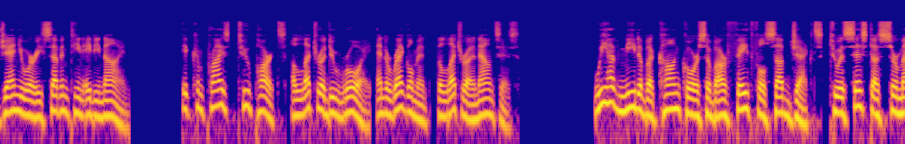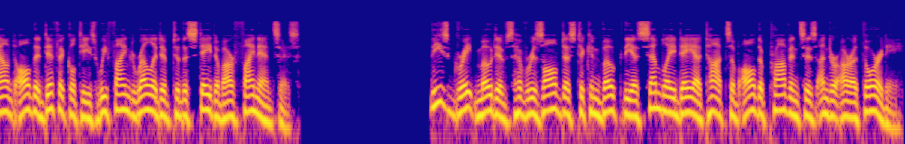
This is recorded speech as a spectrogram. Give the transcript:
January 1789. It comprised two parts, a lettre du roi, and a règlement. The lettre announces, we have need of a concourse of our faithful subjects, to assist us surmount all the difficulties we find relative to the state of our finances. These great motives have resolved us to convoke the Assemblée des États of all the provinces under our authority."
